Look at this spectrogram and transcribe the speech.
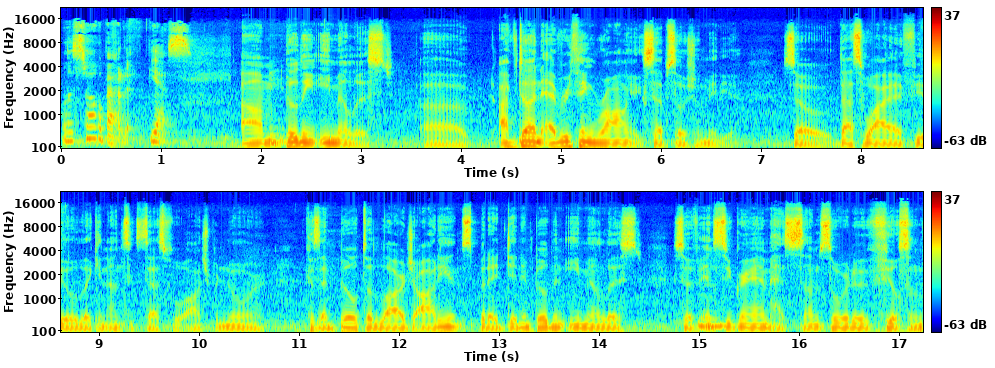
Let's talk about it. Yes. Um, building an email list. Uh, I've done everything wrong except social media. So that's why I feel like an unsuccessful entrepreneur because I built a large audience, but I didn't build an email list. So if Instagram has some sort of feel some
